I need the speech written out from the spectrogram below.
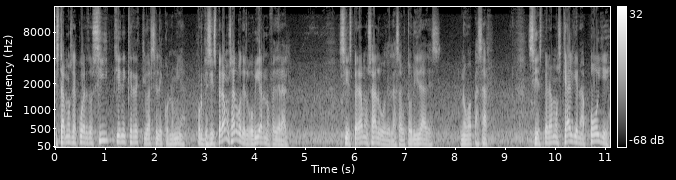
Estamos de acuerdo, sí tiene que reactivarse la economía, porque si esperamos algo del gobierno federal, Si esperamos algo de las autoridades, no va a pasar. Si esperamos que alguien apoye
